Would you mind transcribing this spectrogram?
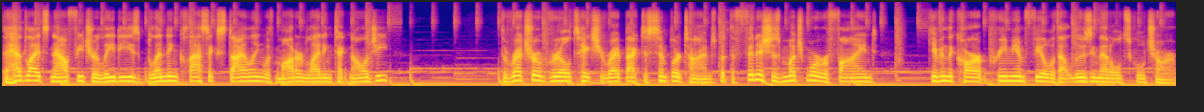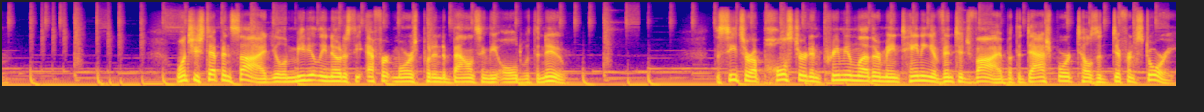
The headlights now feature LEDs, blending classic styling with modern lighting technology. The retro grille takes you right back to simpler times, but the finish is much more refined, giving the car a premium feel without losing that old school charm. Once you step inside, you'll immediately notice the effort Morris put into balancing the old with the new. The seats are upholstered in premium leather, maintaining a vintage vibe, but the dashboard tells a different story.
